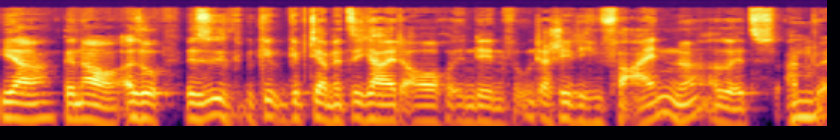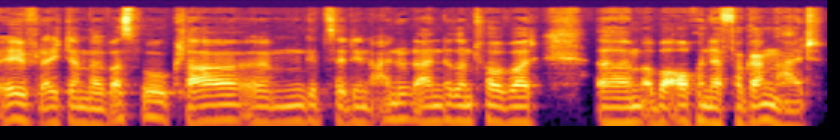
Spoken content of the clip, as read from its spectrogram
Ja, genau. Also es gibt ja mit Sicherheit auch in den unterschiedlichen Vereinen, ne? also jetzt mhm. aktuell vielleicht dann bei Waspo, klar ähm, gibt es ja den ein oder anderen Torwart, ähm, aber auch in der Vergangenheit.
